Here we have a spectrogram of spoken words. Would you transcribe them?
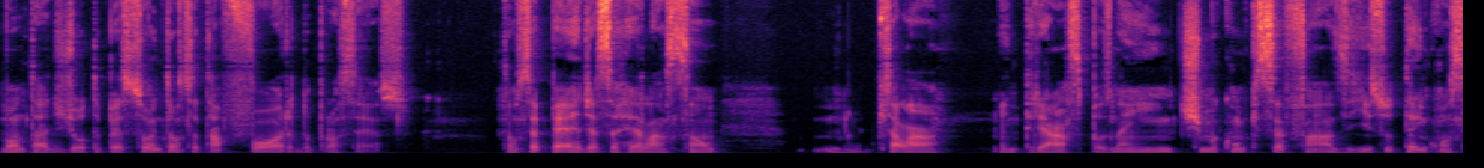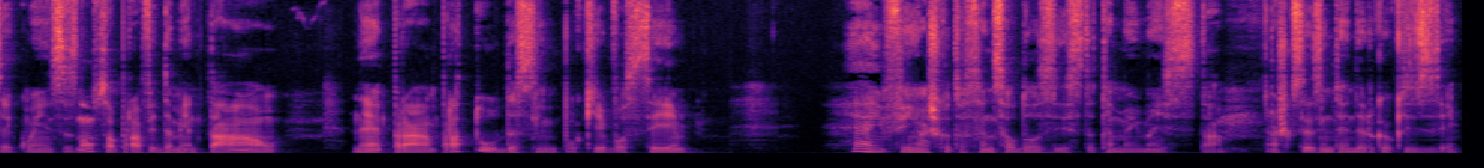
vontade de outra pessoa, então você está fora do processo. Então você perde essa relação, sei lá, entre aspas, né, íntima com que você faz. E isso tem consequências não só para a vida mental, né, para tudo, assim, porque você. É, enfim, acho que eu tô sendo saudosista também, mas tá. Acho que vocês entenderam o que eu quis dizer.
